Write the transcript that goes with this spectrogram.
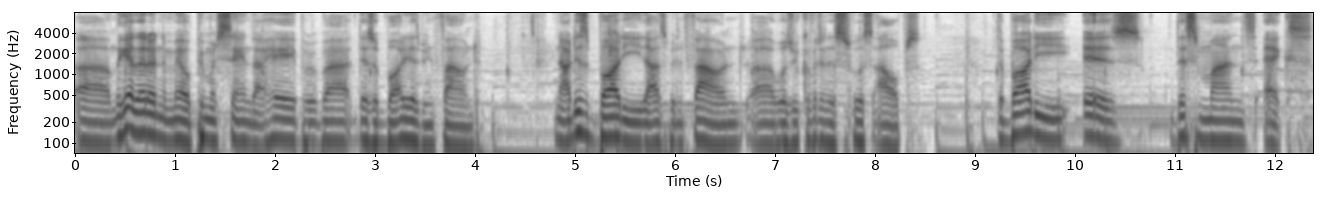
um they get a letter in the mail pretty much saying that hey blah, blah, blah, there's a body that's been found. Now this body that's been found uh, was recovered in the swiss alps. The body is this man's ex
